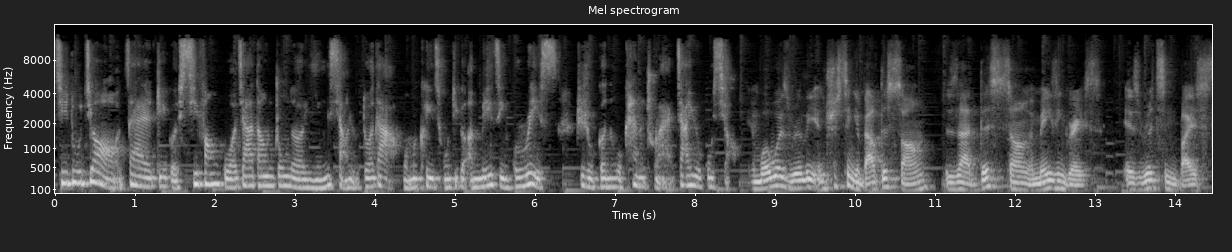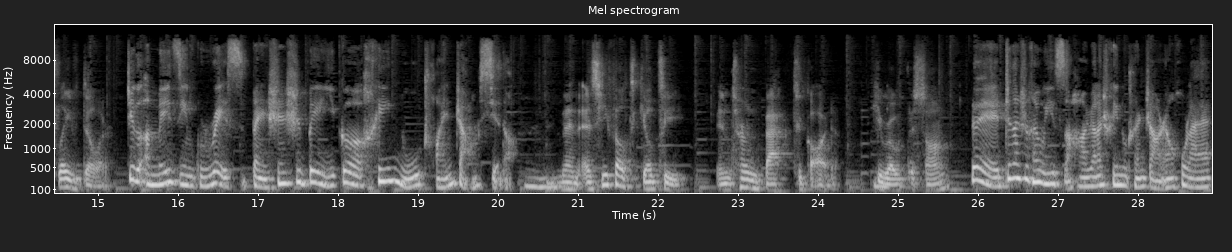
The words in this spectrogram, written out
基督教在这个西方国家当中的影响有多大，我们可以从这个 Amazing Grace 这首歌能够看得出来，家喻户晓。 And what was really interesting about this song is that this song, Amazing Grace, is written by a slave dealer. 这个 Amazing Grace 本身是被一个黑奴船长写的。 Then, as he felt guilty and turned back to God, he wrote this song. 对，真的是很有意思哈！原来是黑奴船长，然后后来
